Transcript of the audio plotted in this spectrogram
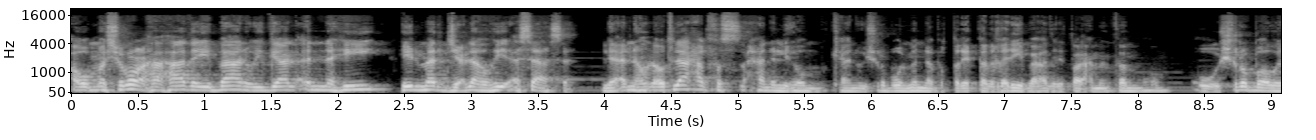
أو مشروعها هذا يبان ويقال إن هي هي المرجع له هي أساسه. لأنه لو تلاحظ في الصحن اللي هم كانوا يشربون منه بالطريقة الغريبة هذه اللي طالعة من فمهم وشربوا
